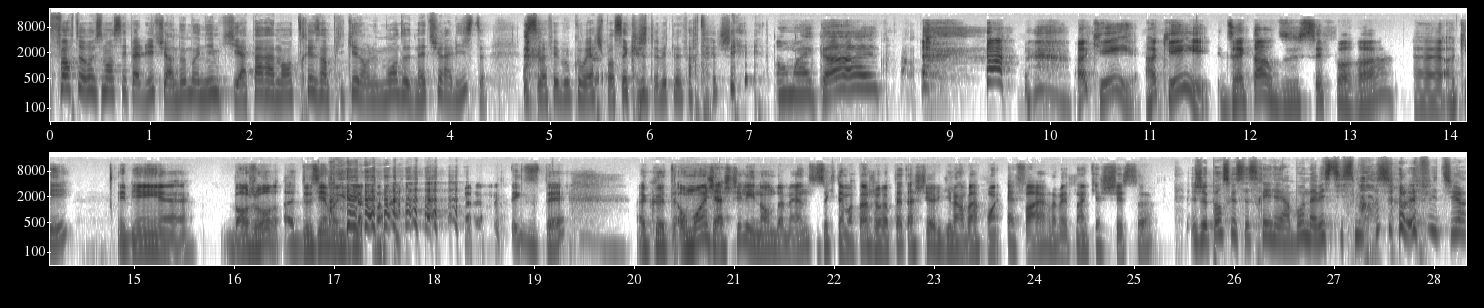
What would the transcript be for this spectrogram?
Fort heureusement, c'est pas lui. Tu es un homonyme qui est apparemment très impliqué dans le monde naturaliste. Ça m'a fait beaucoup rire. Je pensais que je devais te le partager. Oh my God! OK, OK. Directeur du Sephora. Euh, OK. Eh bien, euh, Bonjour, euh, deuxième Olivier existait. Écoute, au moins, j'ai acheté les noms de domaine. C'est ça qui est important. J'aurais peut-être acheté olivierlambert.fr là, maintenant que je sais ça. Je pense que ce serait un bon investissement sur le futur.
